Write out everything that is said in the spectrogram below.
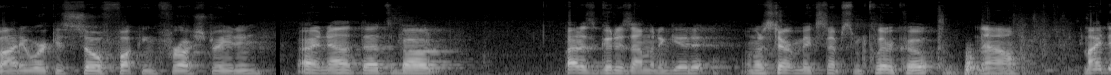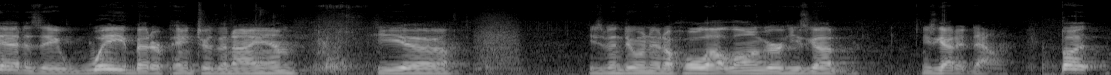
Bodywork is so fucking frustrating. All right, now that that's about, about as good as I'm gonna get it, I'm gonna start mixing up some clear coat. Now, my dad is a way better painter than I am. He uh, he's been doing it a whole lot longer. He's got he's got it down. But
